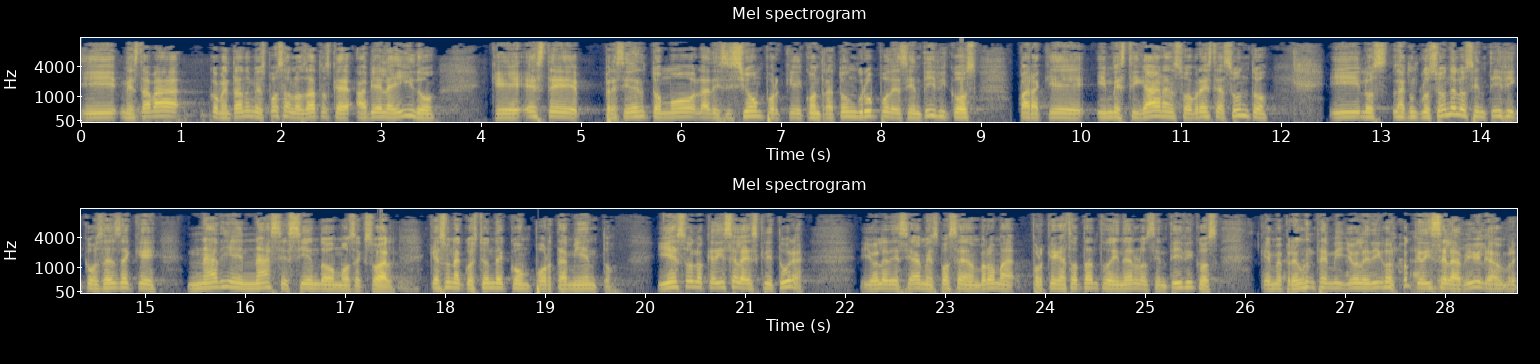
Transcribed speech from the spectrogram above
Y me estaba comentando mi esposa los datos que había leído que este presidente tomó la decisión porque contrató un grupo de científicos para que investigaran sobre este asunto. Y los, la conclusión de los científicos es de que nadie nace siendo homosexual, que es una cuestión de comportamiento. Y eso es lo que dice la escritura. Y yo le decía a mi esposa en broma, ¿por qué gastó tanto dinero los científicos? Que me pregunte a mí, yo le digo lo que dice la Biblia, hombre,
